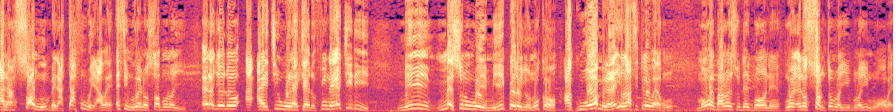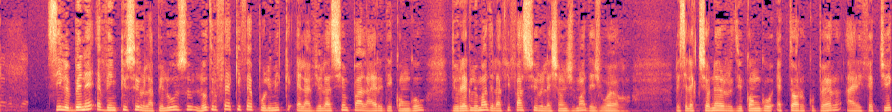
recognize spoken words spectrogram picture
ana sɔnu bɛ na ta fún wɛ awɛ esi nu wɛ nɔ nɔ yi ɛnɛ dze do ayetsi wɛlɛ tsɛ do fi etsi di mi mɛ sunu wɛ mi kpe do yɔnu kɔ aguwɔ mi lɛ yɔnu asi to wɛ hun mɔwɛ ba lɔ su de gbɔn ne wɛ ɛnɔ sɔnu tɔmɔ lɔ yi lɔ nuwɔ wɛ. Si le Bénin est vaincu sur la pelouse, l'autre fait qui fait polémique est la violation par la RD Congo du règlement de la FIFA sur les changements des joueurs. Le sélectionneur du Congo, Hector Cooper, a effectué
